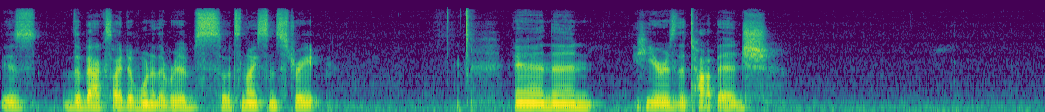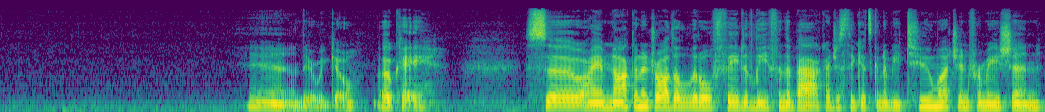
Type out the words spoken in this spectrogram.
is the back side of one of the ribs. So it's nice and straight. And then here is the top edge. And there we go. Okay. So I am not going to draw the little faded leaf in the back. I just think it's going to be too much information.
